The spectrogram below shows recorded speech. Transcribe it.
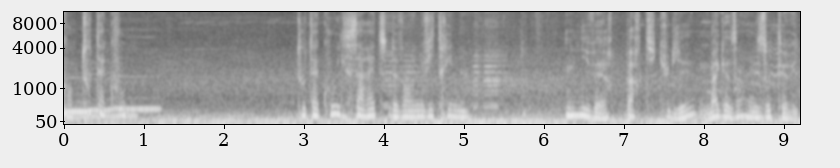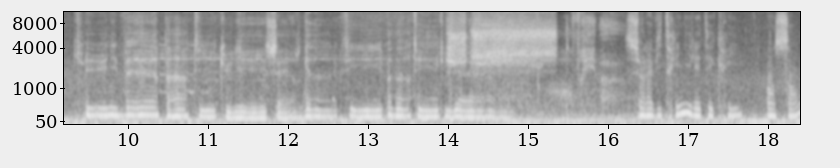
quand tout à coup, tout à coup, il s'arrête devant une vitrine. Univers particulier, magasin ésotérique. Univers particulier, cherche galaxie particulière. Sur la vitrine, il est écrit Encens,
